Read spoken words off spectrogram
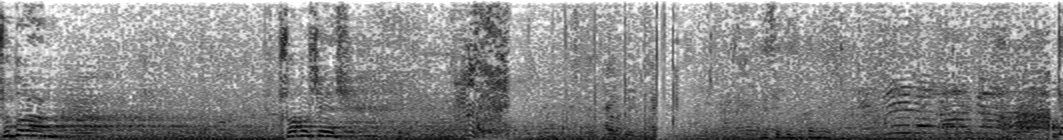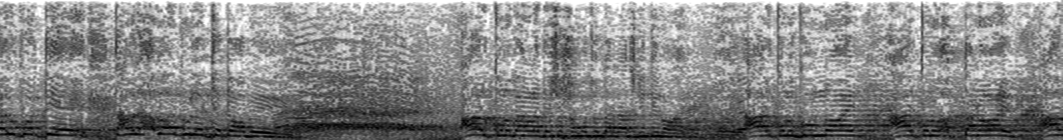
সুতরাং সর্বশেষ উপর দিয়ে তাহলে আবার বুলেট যেতে হবে। আর কোন বাংলাদেশের সমঝোতার রাজনীতি নয়। আর কোন গুম নয়, আর কোন হত্যা নয়, আর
